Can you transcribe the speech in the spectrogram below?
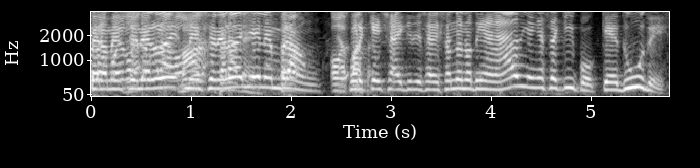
Pero mencioné lo de, mencioné lo de Jalen pero- Brown, o- porque Shai Gilgeous Alexander no tiene a nadie en ese equipo que dude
